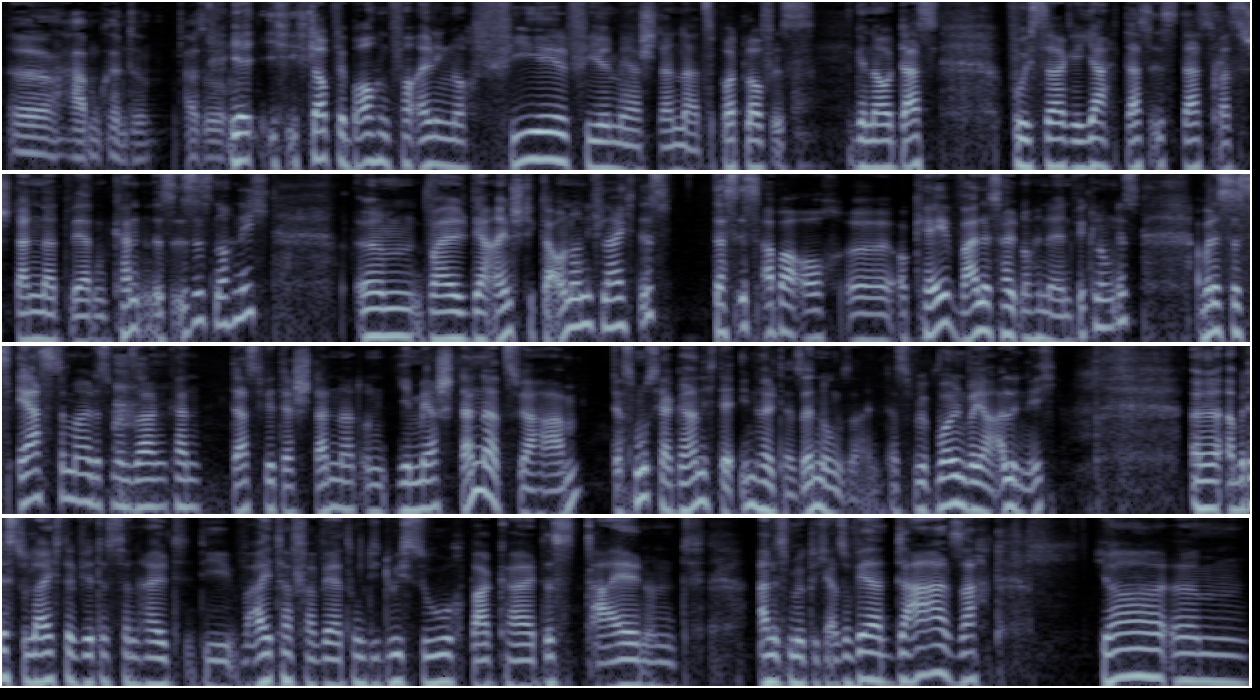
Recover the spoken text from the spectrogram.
äh, haben könnte. Also Ja, ich, ich glaube, wir brauchen vor allen Dingen noch viel, viel mehr Standards. Potlauf ist genau das, wo ich sage, ja, das ist das, was Standard werden kann. Das ist es noch nicht, ähm, weil der Einstieg da auch noch nicht leicht ist. Das ist aber auch äh, okay, weil es halt noch in der Entwicklung ist. Aber das ist das erste Mal, dass man sagen kann, das wird der Standard. Und je mehr Standards wir haben, das muss ja gar nicht der Inhalt der Sendung sein. Das wollen wir ja alle nicht. Äh, aber desto leichter wird es dann halt die Weiterverwertung, die Durchsuchbarkeit, das Teilen und alles mögliche. Also wer da sagt, ja, ähm,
